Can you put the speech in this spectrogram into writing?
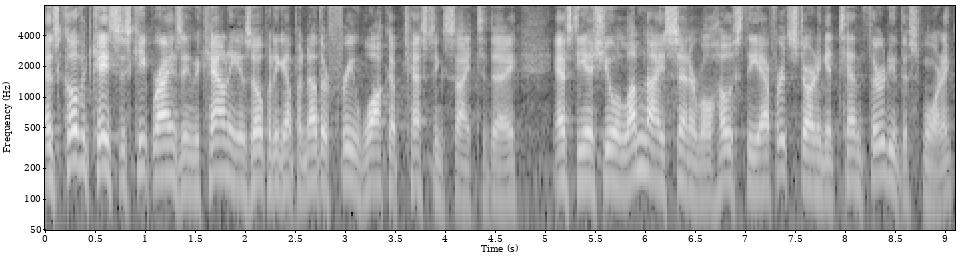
As COVID cases keep rising, the county is opening up another free walk-up testing site today. SDSU Alumni Center will host the effort starting at 10:30 this morning.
